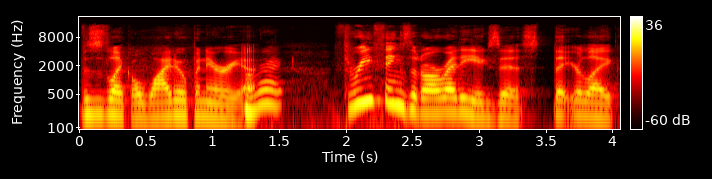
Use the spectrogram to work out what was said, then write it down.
This is like a wide open area. All right. Three things that already exist that you're like,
